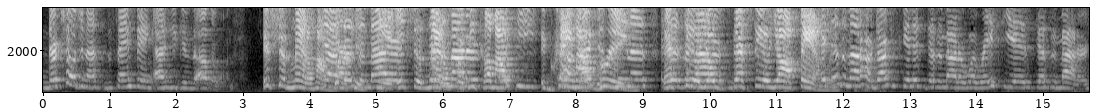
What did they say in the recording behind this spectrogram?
their children as the same thing as you give the other ones. It shouldn't matter how Yeah, it dark his doesn't skin. It shouldn't Doesn't matter, if matter he come out. he- it came out green. is. That's still matter. your. That's still y'all family. It doesn't matter how dark his skin is. Doesn't matter what race he is. Doesn't matter. It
